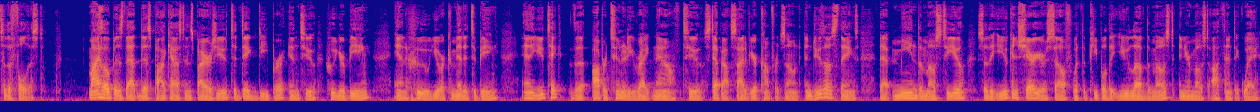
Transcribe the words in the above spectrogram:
to the fullest. My hope is that this podcast inspires you to dig deeper into who you're being and who you are committed to being and you take the opportunity right now to step outside of your comfort zone and do those things that mean the most to you so that you can share yourself with the people that you love the most in your most authentic way.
